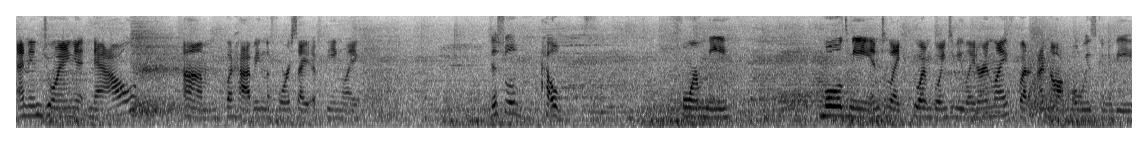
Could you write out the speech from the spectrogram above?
and enjoying it now, um, but having the foresight of being like this will help form me mold me into like who I'm going to be later in life, but I'm not always going to be.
